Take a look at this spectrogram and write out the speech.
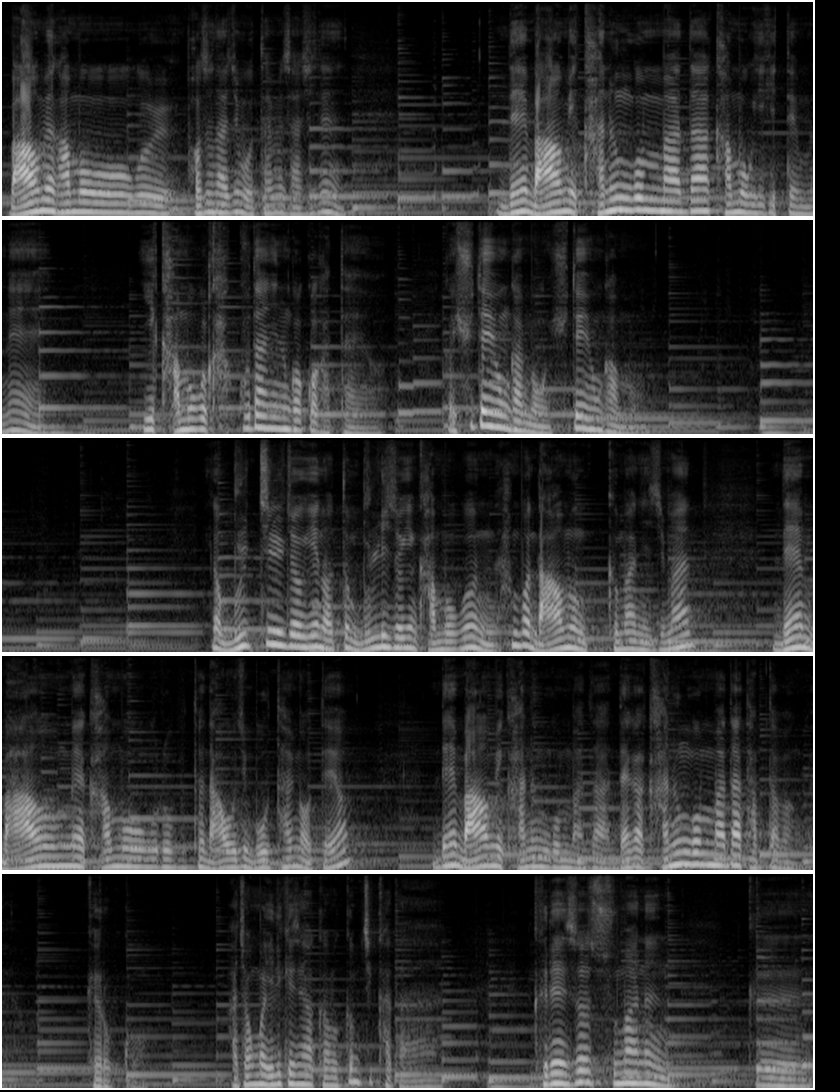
마음의 감옥을 벗어나지 못하면 사실은 내 마음이 가는 곳마다 감옥이기 때문에 이 감옥을 갖고 다니는 것과 같아요. 그러니까 휴대용 감옥, 휴대용 감옥. 그러니까 물질적인 어떤 물리적인 감옥은 한번 나오면 그만이지만 내 마음의 감옥으로부터 나오지 못하면 어때요? 내 마음이 가는 곳마다 내가 가는 곳마다 답답한 거예요. 괴롭고. 아 정말 이렇게 생각하면 끔찍하다. 그래서 수많은 그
